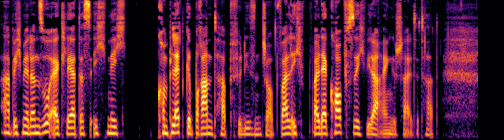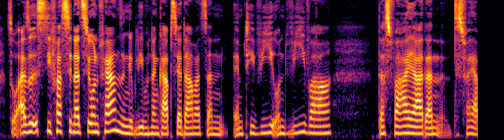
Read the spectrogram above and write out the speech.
habe ich mir dann so erklärt, dass ich nicht komplett gebrannt habe für diesen Job, weil ich, weil der Kopf sich wieder eingeschaltet hat. So, also ist die Faszination Fernsehen geblieben. Und dann gab es ja damals dann MTV und Viva. Das war ja dann, das war ja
